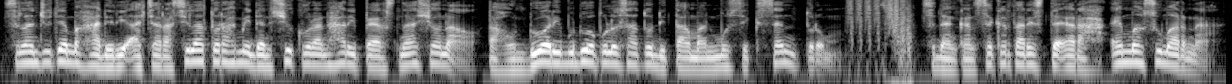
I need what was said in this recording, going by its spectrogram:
Selanjutnya menghadiri acara silaturahmi dan syukuran Hari Pers Nasional tahun 2021 di Taman Musik Sentrum. Sedangkan Sekretaris Daerah Emma Sumarna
